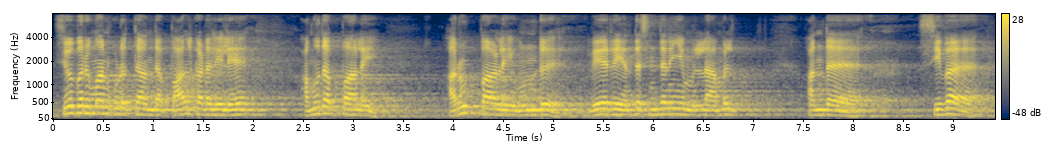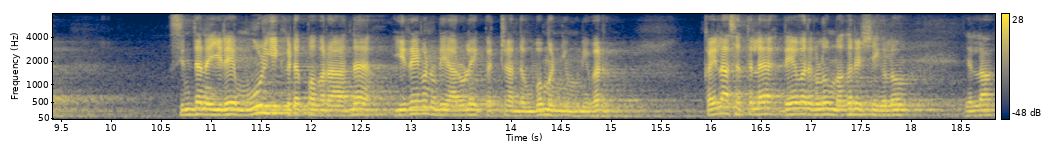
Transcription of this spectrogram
சிவபெருமான் கொடுத்த அந்த பால் கடலிலே அமுதப்பாலை அருட்பாலை உண்டு. வேறு எந்த சிந்தனையும் இல்லாமல் அந்த சிவ சிந்தனையிலே மூழ்கி கிடப்பவரான இறைவனுடைய அருளை பெற்ற அந்த உபமன்யு முனிவர் கைலாசத்தில் தேவர்களும் மகரிஷிகளும் எல்லாம்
